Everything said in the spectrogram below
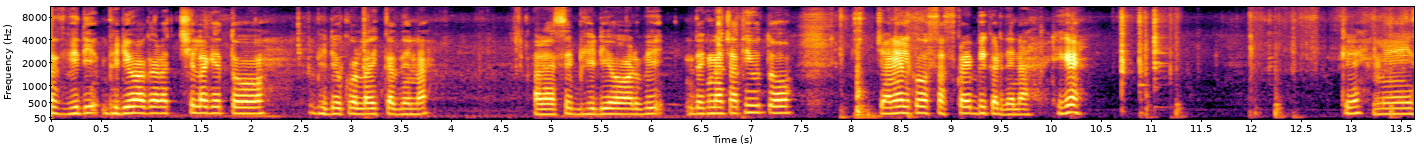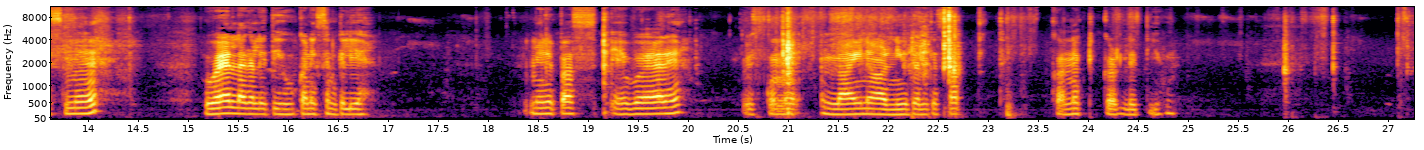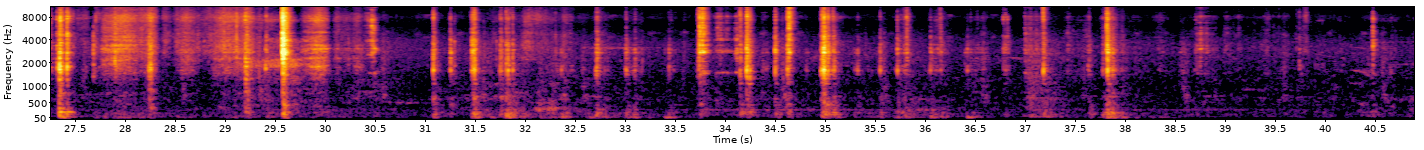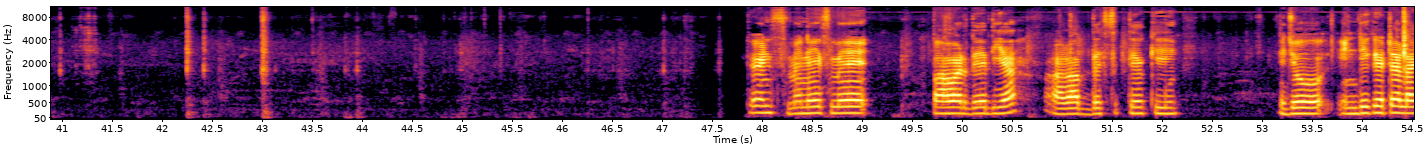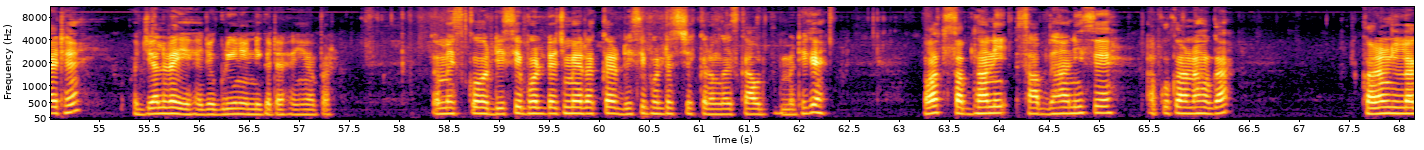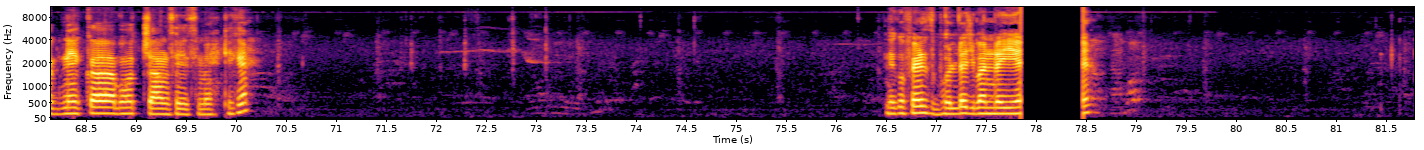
फ्रेंड्स, वीडियो अगर अच्छी लगे तो वीडियो को लाइक कर देना। और ऐसे वीडियो और भी देखना चाहती हूँ तो चैनल को सब्सक्राइब भी कर देना, ठीक है? ओके, मैं इसमें वायर लगा लेती हूँ कनेक्शन के लिए। मेरे पास ए वायर है तो इसको मैं लाइन और न्यूट्रल के साथ कनेक्ट कर लेती हूँ। फ्रेंड्स, मैंने इसमें पावर दे दिया और आप देख सकते हो कि जो इंडिकेटर लाइट है, वो जल रही है, जो ग्रीन इंडिकेटर है यहाँ पर। तो मैं इसको डीसी वोल्टेज में रखकर डीसी वोल्टेज चेक करूँगा इसका आउटपुट में, ठीक है? बहुत सावधानी सावधानी से आपको करना होगा। करंट लगने का बहुत चांस है इसमें, ठीक है? देखो फ्रेंड्स वोल्टेज बन रही है।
